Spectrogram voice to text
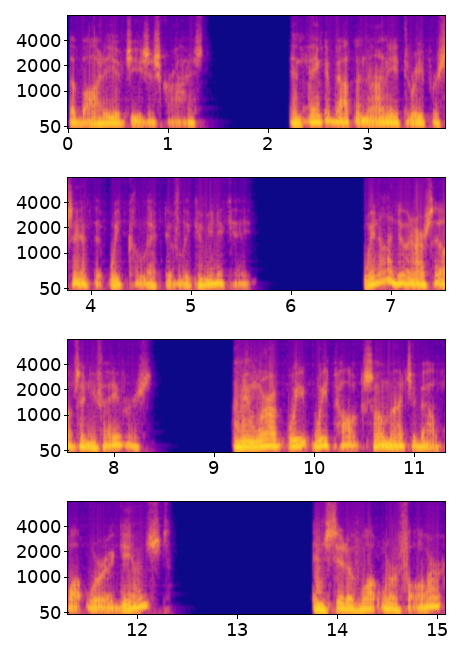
the body of Jesus Christ. And think about the 93% that we collectively communicate. We're not doing ourselves any favors. I mean, we're, we, we talk so much about what we're against instead of what we're for.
